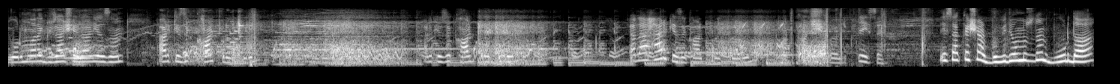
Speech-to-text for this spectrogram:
yorumlara güzel şeyler yazan herkese kalp bırakıyorum. Herkese kalp bırakıyorum. Ya da herkese kalp bırakıyorum. Kaç öldük. Neyse. Neyse arkadaşlar bu videomuzdan burada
